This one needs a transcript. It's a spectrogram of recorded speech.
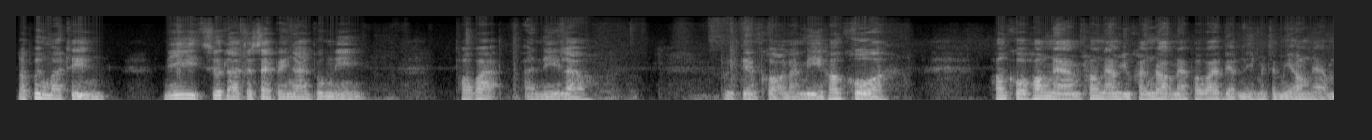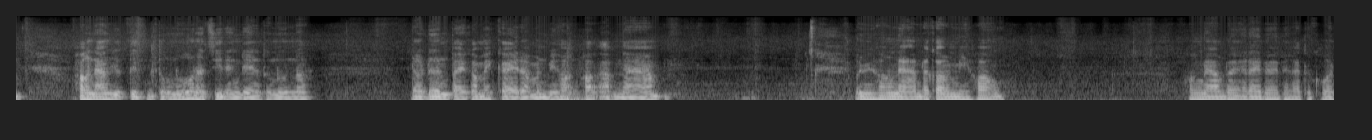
เราเพิ่งมาถึง นี่ชุดเราจะใส่ไปงานพรุ่งนี้ เพราะว่าอันนี้เราเพิ่งเตรียมของนะมีห้องครัว ห้องครัวห้องน้ำห้องน้ำอยู่ข้างนอกนะ เพราะว่าแบบนี้มันจะมีห้องน้ำห้องน้ำอยู่ติดตรงนู้นนะสีแดงๆตรงนู้นเนาะเราเดินไปก็ไม่ไกลหรอกมันมีห้องห้องอาบน้ำมันมีห้องน้ำแล้วก็มันมีห้อง ห้องน้ำด้วยอะไรด้วยนะครับทุกคน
